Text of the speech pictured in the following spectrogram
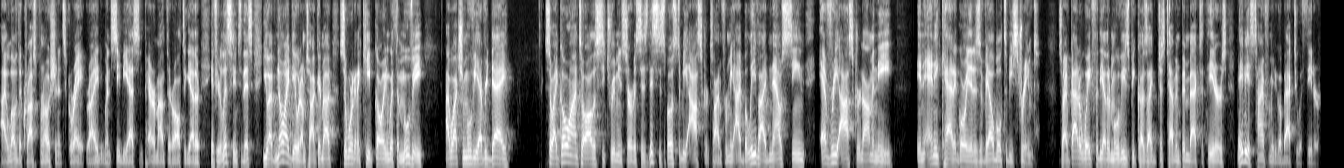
I love the cross promotion. It's great, right? When CBS and Paramount, they're all together. If you're listening to this, you have no idea what I'm talking about. So we're going to keep going with the movie. I watch a movie every day. So I go on to all the streaming services. This is supposed to be Oscar time for me. I believe I've now seen every Oscar nominee in any category that is available to be streamed. So I've got to wait for the other movies because I just haven't been back to theaters. Maybe it's time for me to go back to a theater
